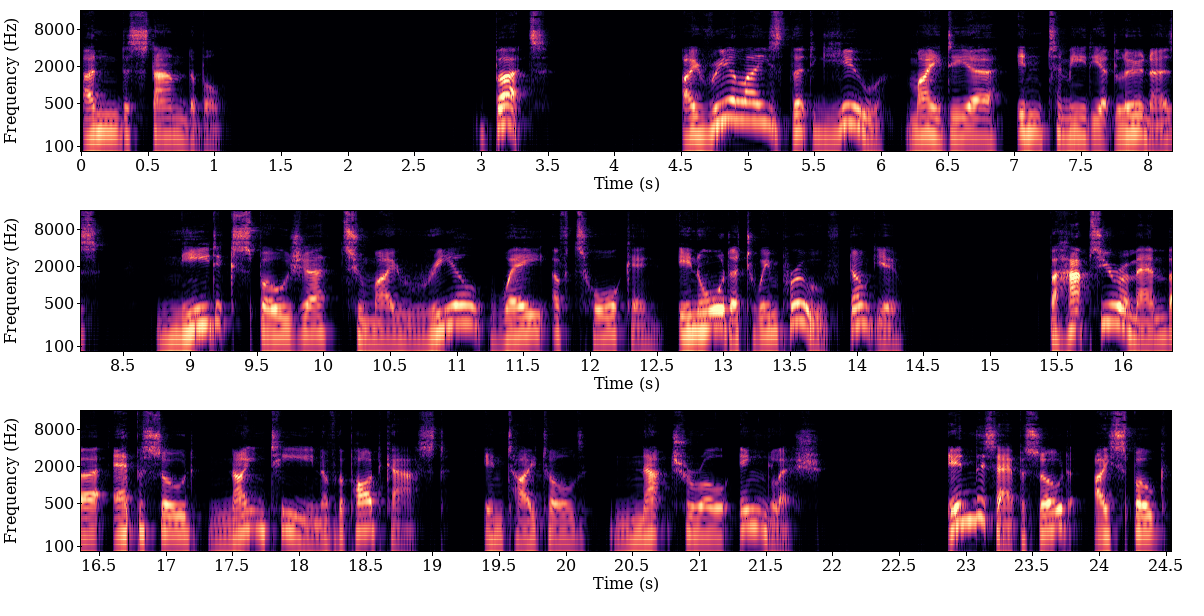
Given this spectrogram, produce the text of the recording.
understandable. But I realise that you, my dear intermediate learners, need exposure to my real way of talking in order to improve, don't you? Perhaps you remember episode 19 of the podcast entitled Natural English. In this episode, I spoke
